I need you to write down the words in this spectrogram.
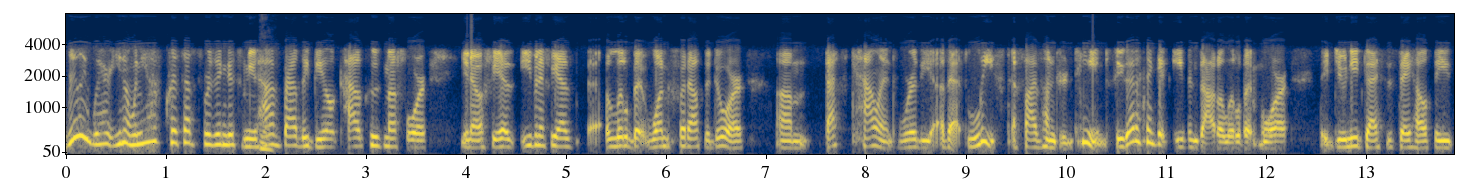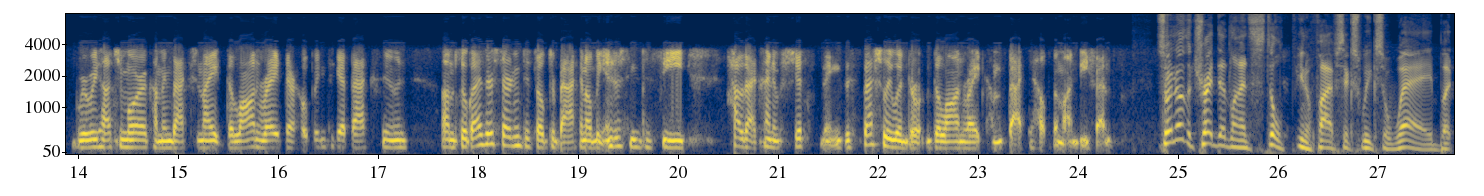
really where you know when you have Chris Porzingis, when you have Bradley Beal, Kyle Kuzma for you know if he has even if he has a little bit one foot out the door um, that's talent worthy of at least a 500 team. So you got to think it evens out a little bit more. They do need guys to stay healthy. Rui Hachimura coming back tonight. Delon Wright, they're hoping to get back soon. Um, so guys are starting to filter back, and I'll be interesting to see how that kind of shifts things, especially when De- Delon Wright comes back to help them on defense. So I know the trade deadline's still you know five six weeks away, but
